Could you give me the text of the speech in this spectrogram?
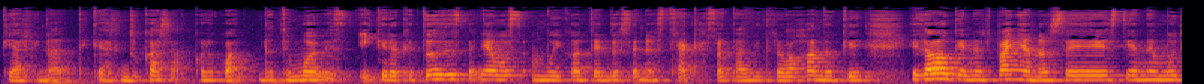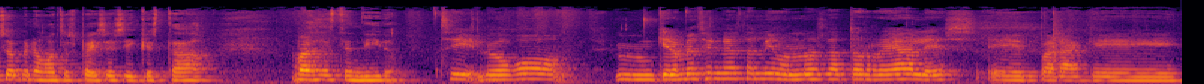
que al final te quedas en tu casa, con lo cual no te mueves. Y creo que todos estaríamos muy contentos en nuestra casa también trabajando, que es algo que en España no se extiende mucho, pero en otros países sí que está más extendido. Sí, luego mmm, quiero mencionar también unos datos reales eh, para que,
